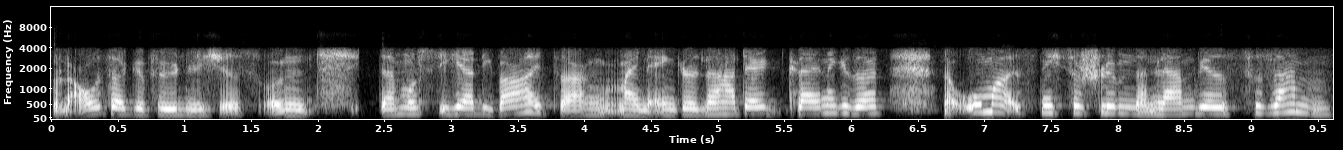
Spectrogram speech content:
so ein außergewöhnliches. Und da musste ich ja die Wahrheit sagen, mein Enkel. Da hat der Kleine gesagt, na Oma ist nicht so schlimm, dann lernen wir es zusammen.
